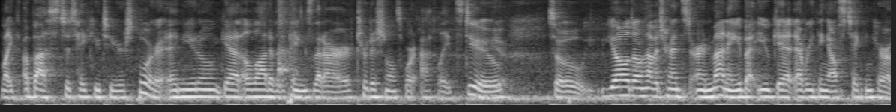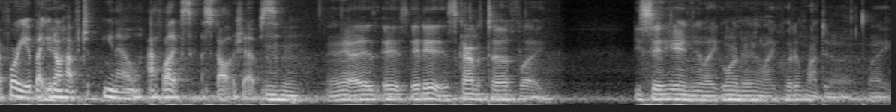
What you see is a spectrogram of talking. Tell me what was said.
like a bus to take you to your sport, and you don't get a lot of the things that our traditional sport athletes do. Yeah. So y'all don't have a chance to earn money, but you get everything else taken care of for you. But you don't have, to, you know, athletics scholarships. Mhm. Yeah, it, it, it is. It's kind of tough. Like you sit here and you're like wondering, like, what am I doing? Like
